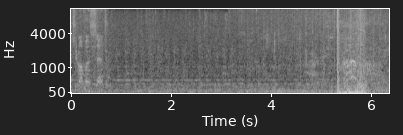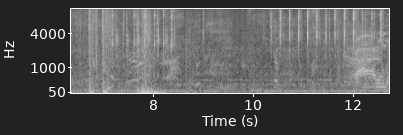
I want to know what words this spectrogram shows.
continua avançando. Caramba.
